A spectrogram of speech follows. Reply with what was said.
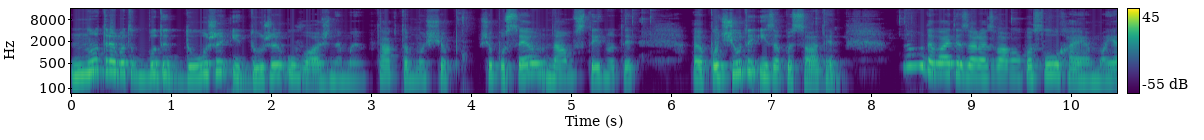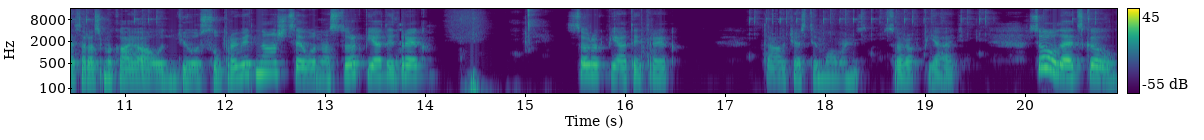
Ну, треба тут бути дуже і дуже уважними, так, тому щоб, щоб усе нам встигнути е, почути і записати. Ну, давайте зараз з вами послухаємо. Я зараз вмикаю аудіосупровід наш. Це у нас 45-й трек. 45-й трек. Так, just a moment. 45. So, let's go.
